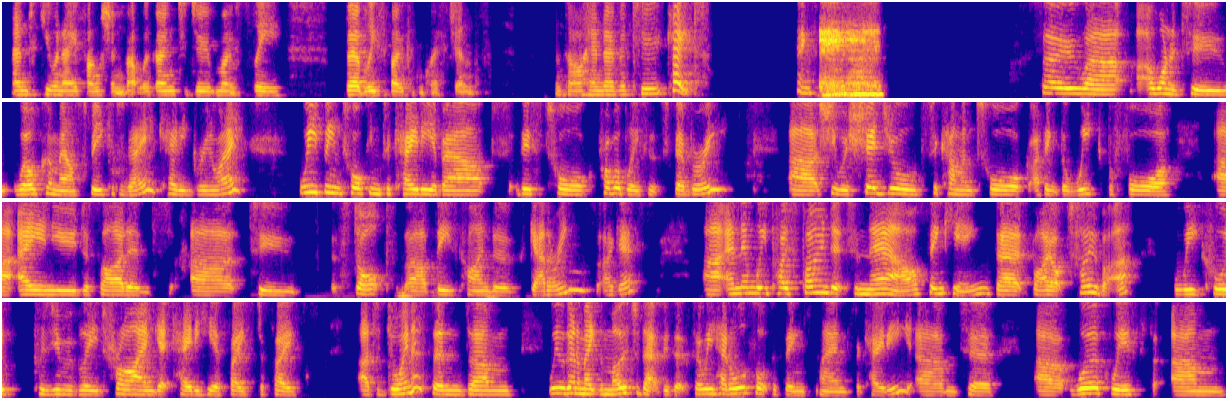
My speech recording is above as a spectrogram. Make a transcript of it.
and Q&A function, but we're going to do mostly verbally spoken questions. And so I'll hand over to Kate. Thanks, Kate. So uh, I wanted to welcome our speaker today, Katie Greenaway. We've been talking to Katie about this talk probably since February. Uh, she was scheduled to come and talk, I think the week before uh, ANU decided uh, to stop uh, these kind of gatherings, I guess. Uh, and then we postponed it to now thinking that by October, we could presumably try and get Katie here face to face uh, to join us. And um, we were going to make the most of that visit. So we had all sorts of things planned for Katie um, to uh, work with um,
